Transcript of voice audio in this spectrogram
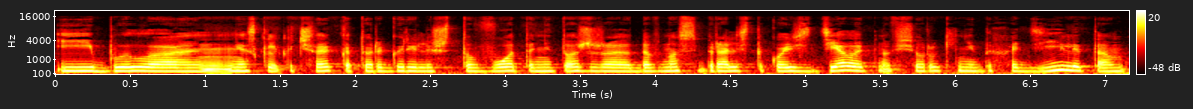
И было несколько человек, которые говорили, что вот они тоже давно собирались такое сделать, но все руки не доходили там.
